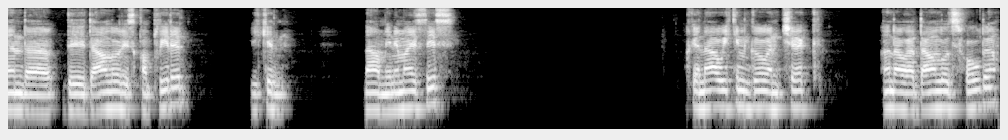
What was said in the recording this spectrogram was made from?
and uh, the download is completed, we can now minimize this. Okay, now we can go and check under our downloads folder.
